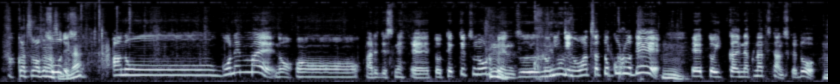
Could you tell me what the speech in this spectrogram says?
復活枠なんですね。そうですね。あのー、5年前の、おーあれですね、えっ、と、鉄血のオルフェンズの2期が終わったところで、うん。えっ、と、1回なくなってたんですけど、うん。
